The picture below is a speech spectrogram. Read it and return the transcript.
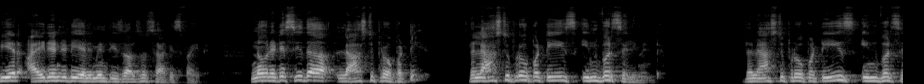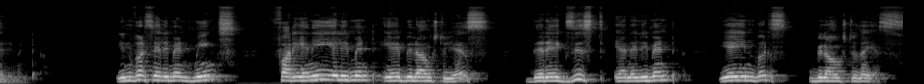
here identity element is also satisfied. Now let us see the last property. The last property is inverse element. The last property is inverse element. Inverse element means for any element A belongs to S, there exists an element A inverse belongs to the S.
